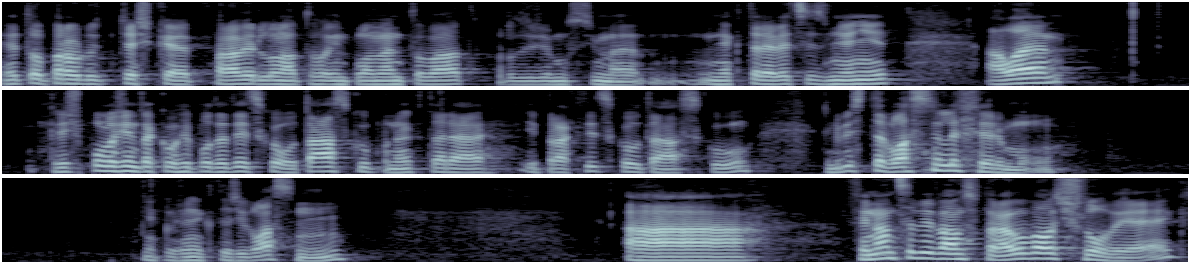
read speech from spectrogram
je to opravdu těžké pravidlo na toho implementovat, protože musíme některé věci změnit, ale když položím takovou hypotetickou otázku, pro některé i praktickou otázku, kdybyste vlastnili firmu, jakože někteří vlastní, a finance by vám spravoval člověk,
